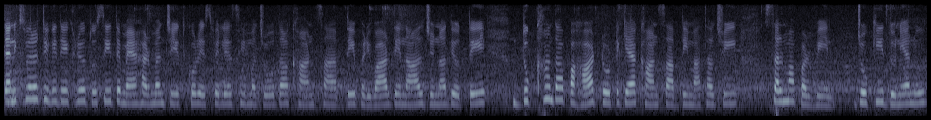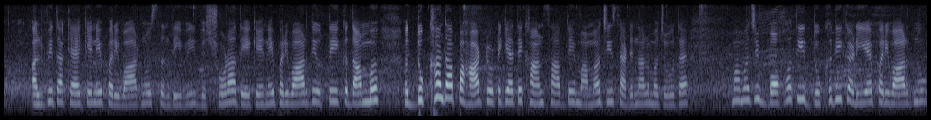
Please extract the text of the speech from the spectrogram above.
ਦੈਨਿਕ ਸਵੇਰਾ ਟੀਵੀ ਦੇਖ ਰਹੇ ਹੋ ਤੁਸੀਂ ਤੇ ਮੈਂ ਹਰਮਨਜੀਤ ਕੌਰ। ਇਸ ਵੇਲੇ ਅਸੀਂ ਮੌਜੂਦ ਹਾਂ ਖਾਨ ਸਾਹਿਬ ਦੇ ਪਰਿਵਾਰ ਦੇ ਨਾਲ, ਜਿਨ੍ਹਾਂ ਦੇ ਉੱਤੇ ਦੁੱਖਾਂ ਦਾ ਪਹਾੜ ਟੁੱਟ ਗਿਆ। ਖਾਨ ਸਾਹਿਬ ਦੀ ਮਾਤਾ ਜੀ ਸਲਮਾ ਪਰਵੀਨ, ਜੋ ਕਿ ਦੁਨੀਆ ਨੂੰ ਅਲਵਿਦਾ ਕਹਿ ਕੇ ਨੇ, ਪਰਿਵਾਰ ਨੂੰ ਸੰਦੀਵੀ ਵਿਛੋੜਾ ਦੇ ਗਏ ਨੇ। ਪਰਿਵਾਰ ਦੇ ਉੱਤੇ ਇੱਕਦਮ ਦੁੱਖਾਂ ਦਾ ਪਹਾੜ ਟੁੱਟ ਗਿਆ ਤੇ ਖਾਨ ਸਾਹਿਬ ਦੇ ਮਾਮਾ ਜੀ ਸਾਡੇ ਨਾਲ ਮੌਜੂਦ ਹੈ। ਮਾਮਾ ਜੀ, ਬਹੁਤ ਹੀ ਦੁੱਖ ਦੀ ਘੜੀ ਹੈ। ਪਰਿਵਾਰ ਨੂੰ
